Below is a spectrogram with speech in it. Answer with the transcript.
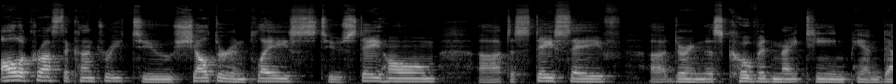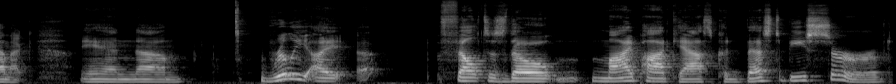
all across the country to shelter in place, to stay home, uh, to stay safe uh, during this COVID 19 pandemic. And um, really, I uh, felt as though my podcast could best be served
